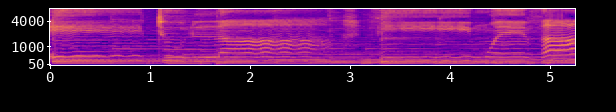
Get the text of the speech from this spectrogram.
et toute la vie moins va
